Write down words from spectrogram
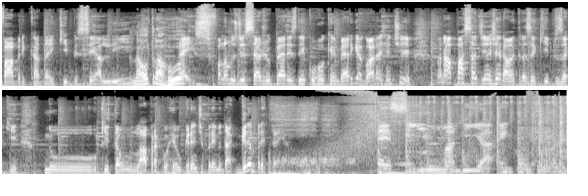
fábrica da equipe ser ali. Na outra rua. É isso. Falamos de Sérgio Pérez, Nico Huckenberg. Agora a gente vai dar uma passadinha geral entre as equipes aqui no que estão lá para correr o Grande Prêmio da Grã-Bretanha. F1 Mania em ponto.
